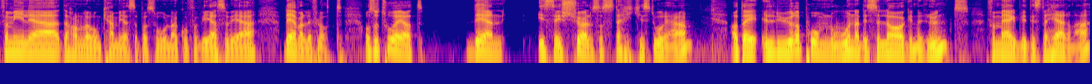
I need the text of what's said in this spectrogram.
familie, det handler om hvem vi er som personer, hvorfor vi er som vi er. Det er veldig flott. Og så tror jeg at det er en i seg sjøl så sterk historie at jeg lurer på om noen av disse lagene rundt for meg blir distraherende.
